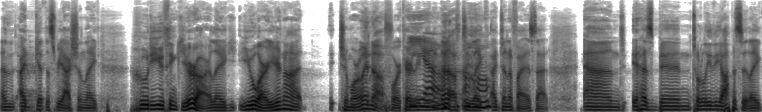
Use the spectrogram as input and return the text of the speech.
and I'd get this reaction like, "Who do you think you are? Like you are. You're not Chamorro enough or Carolinian Yeah, enough to uh-huh. like identify as that." And it has been totally the opposite. Like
